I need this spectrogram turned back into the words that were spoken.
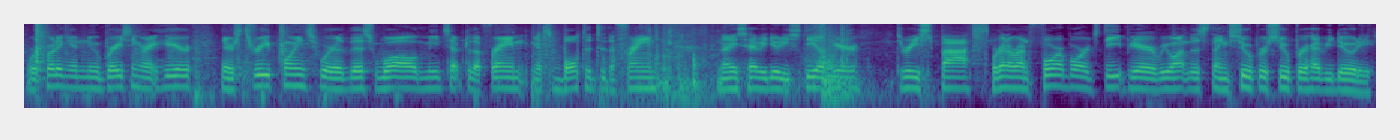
We're putting in new bracing right here. There's three points where this wall meets up to the frame. It's bolted to the frame. Nice heavy duty steel here. Three spots. We're gonna run four boards deep here. We want this thing super, super heavy duty.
